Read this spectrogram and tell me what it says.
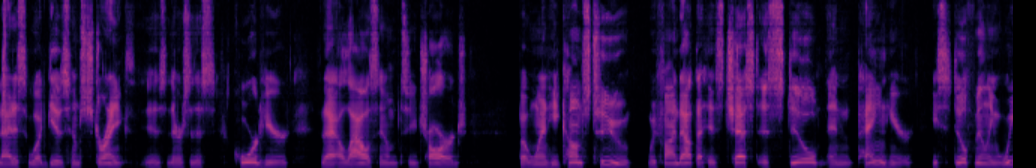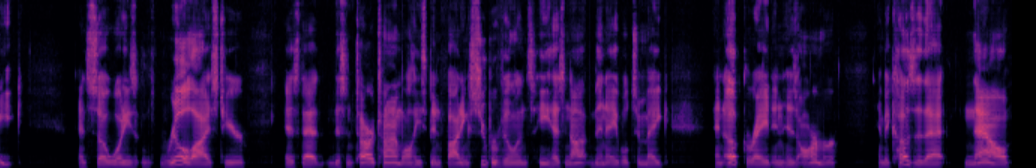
That is what gives him strength. Is there's this cord here that allows him to charge. But when he comes to, we find out that his chest is still in pain here. He's still feeling weak. And so what he's realized here is that this entire time while he's been fighting supervillains, he has not been able to make an upgrade in his armor. And because of that, now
